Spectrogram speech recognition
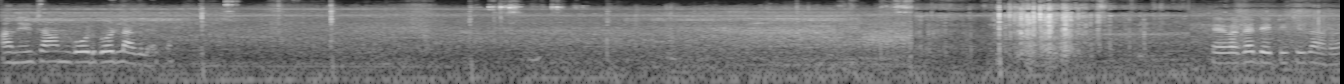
आणि जाम गोड गोड लागल्या आता. हे बघा देठीची झाडं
